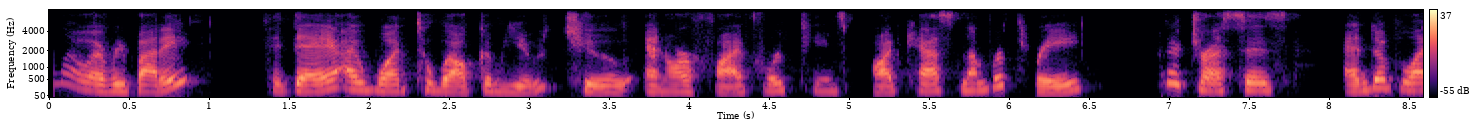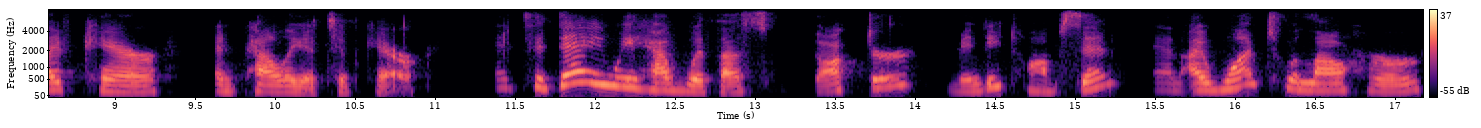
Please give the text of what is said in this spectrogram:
Hello, everybody. Today, I want to welcome you to NR 514's podcast number three that addresses end of life care and palliative care. And today, we have with us Dr. Mindy Thompson, and I want to allow her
